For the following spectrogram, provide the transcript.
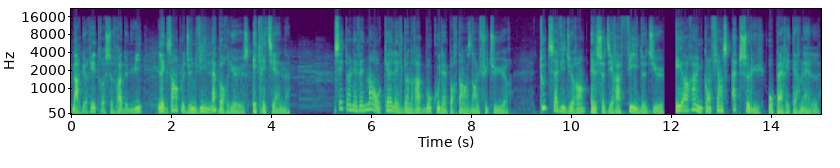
Marguerite recevra de lui l'exemple d'une vie laborieuse et chrétienne. C'est un événement auquel elle donnera beaucoup d'importance dans le futur. Toute sa vie durant, elle se dira fille de Dieu et aura une confiance absolue au Père éternel.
